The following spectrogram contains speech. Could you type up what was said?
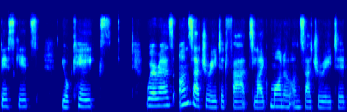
biscuits, your cakes. Whereas unsaturated fats like monounsaturated,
